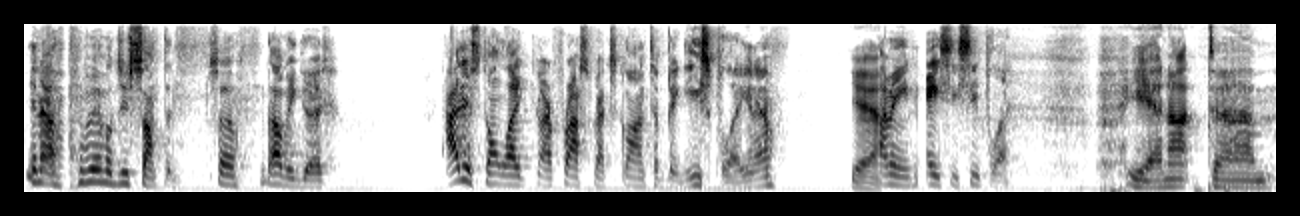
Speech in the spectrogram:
you know, we'll be able to do something. So that'll be good. I just don't like our prospects gone to Big East play, you know? Yeah. I mean, ACC play. yeah, not. Um,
